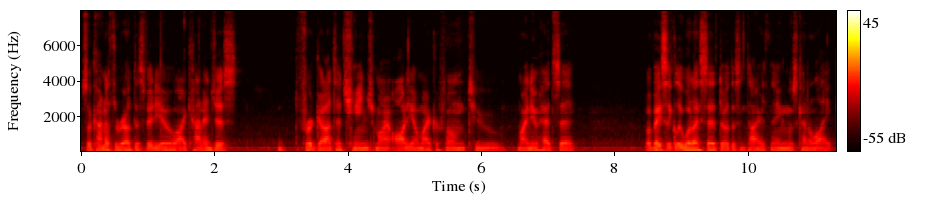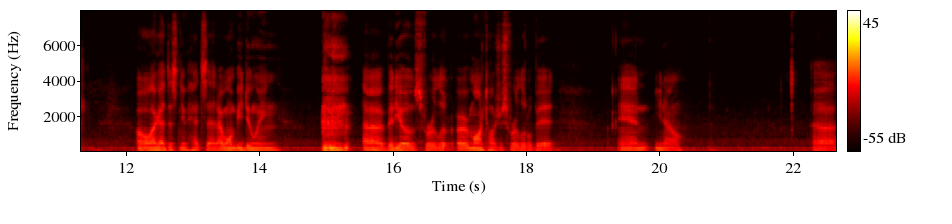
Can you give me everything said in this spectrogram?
So kind of throughout this video, I kind of just forgot to change my audio microphone to my new headset. But basically what I said throughout this entire thing was kind of like, oh, I got this new headset. I won't be doing uh, videos for a little, or montages for a little bit. And, you know, uh,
